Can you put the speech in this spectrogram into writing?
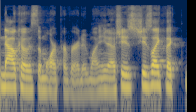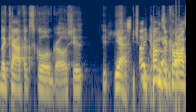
Naoko is the more perverted one. You know, she's she's like the the Catholic school girl. She Yes, she comes across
